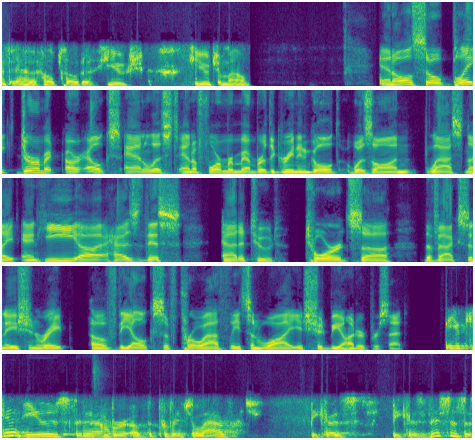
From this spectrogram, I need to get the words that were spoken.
uh, helps out a huge, huge amount. And also, Blake Dermott, our Elks analyst and a former member of the Green and Gold, was on last night, and he uh, has this attitude towards uh, the vaccination rate of the Elks of pro athletes and why it should be 100%. You can't use the number of the provincial average because because this is a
